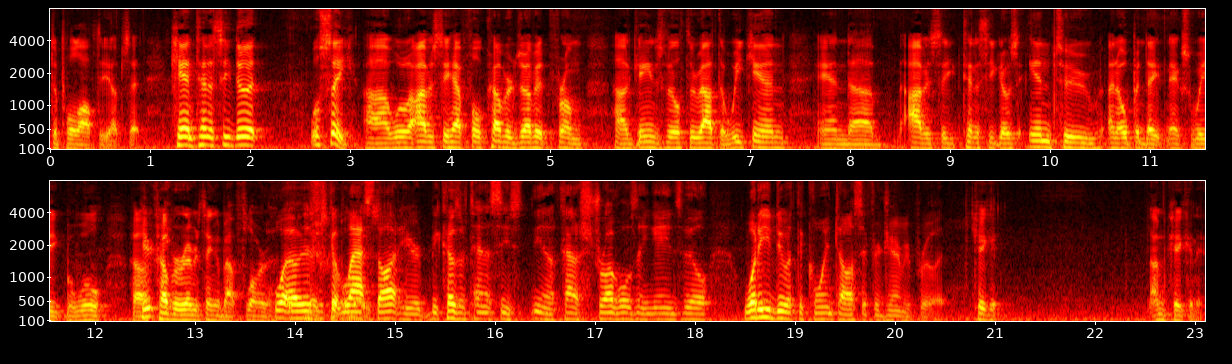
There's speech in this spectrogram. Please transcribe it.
to pull off the upset. Can Tennessee do it? We'll see. Uh, we'll obviously have full coverage of it from uh, Gainesville throughout the weekend, and uh, obviously Tennessee goes into an open date next week. But we'll uh, Here- cover everything about Florida. Well, next just got last days. thought here because of Tennessee's you know kind of struggles in Gainesville. What do you do with the coin toss if you're Jeremy Pruitt? Kick it. I'm kicking it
